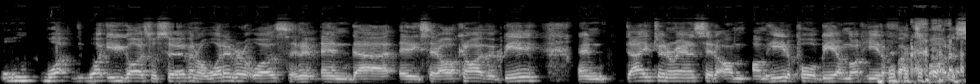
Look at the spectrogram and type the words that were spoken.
what what you guys were serving or whatever it was, and and, uh, and he said, "Oh, can I have a beer?" And Dave turned around and said, "I'm I'm here to pour beer. I'm not here to fuck spiders."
